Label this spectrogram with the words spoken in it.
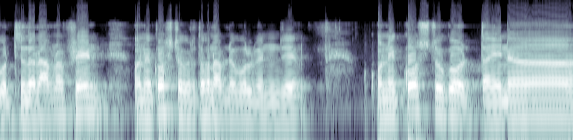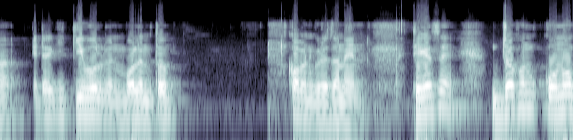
করছে, ধর আপনার ফ্রেন্ড অনেক কষ্ট করছে, তখন আপনি বলবেন যে, অনেক কষ্টকর তাই না? এটা কি কি বলবেন? বলেন তো। কমেন্ট করে জানেন ঠিক আছে? যখন কোনো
